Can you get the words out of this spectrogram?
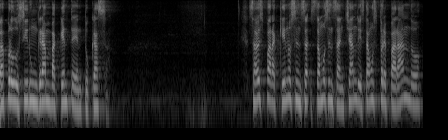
Va a producir un gran banquete en tu casa. ¿Sabes para qué nos estamos ensanchando y estamos preparando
